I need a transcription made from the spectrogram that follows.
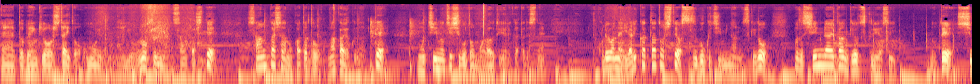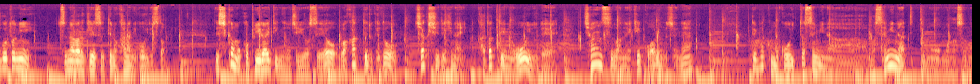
えーと、勉強したいと思うような内容のセミナーに参加して参加者の方と仲良くなって後々仕事をもらうというやり方ですね。これはねやり方としてはすごく地味なんですけどまず信頼関係を作りやすいので仕事につながるケースっていうのはかなり多いですと。でしかもコピーライティングの重要性を分かってるけど着手できない方っていうのは多いのでチャンスはね結構あるんですよね。で僕もこういったセミナー、まあ、セミナーって言っても、まあ、その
